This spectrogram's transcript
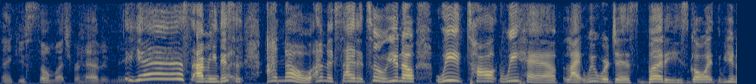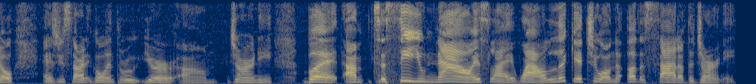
Thank you so much for having me. Yes. I mean, this is, I know, I'm excited too. You know, we've talked, we have, like, we were just buddies going, you know, as you started going through your um, journey. But um, to see you now, it's like, wow, look at you on the other side of the journey.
